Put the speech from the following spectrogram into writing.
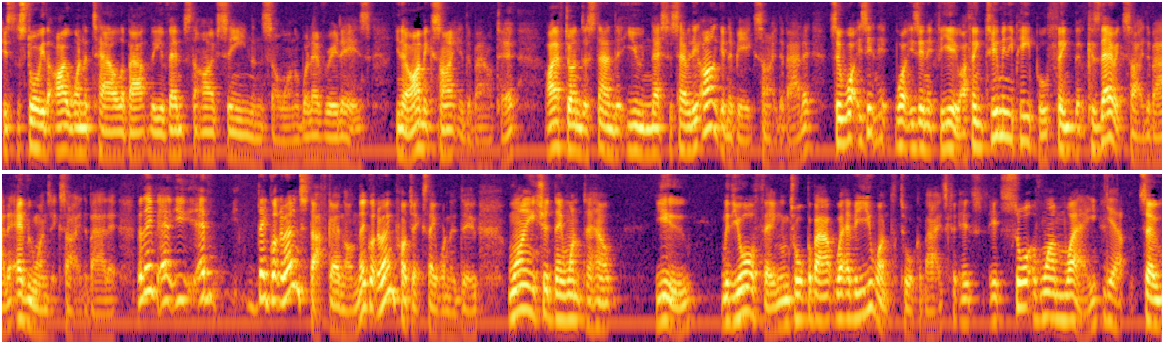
It's the story that I want to tell about the events that I've seen and so on, or whatever it is you know, I'm excited about it. I have to understand that you necessarily aren't going to be excited about it. So what is it? What is in it for you? I think too many people think that because they're excited about it, everyone's excited about it. But they've uh, they've got their own stuff going on. They've got their own projects they want to do. Why should they want to help you with your thing and talk about whatever you want to talk about. It's it's it's sort of one way. Yeah. So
